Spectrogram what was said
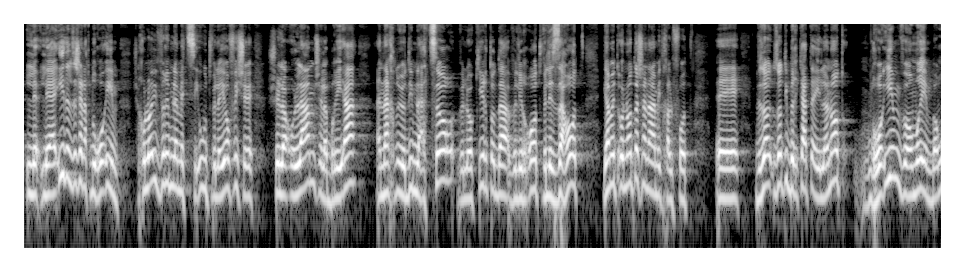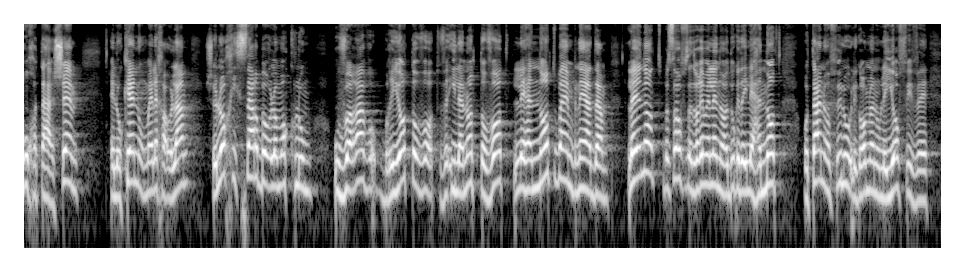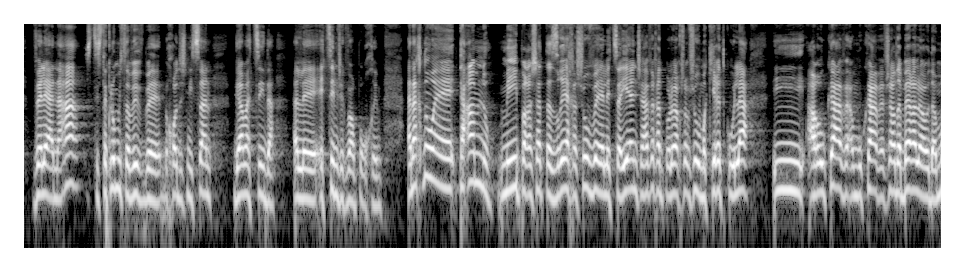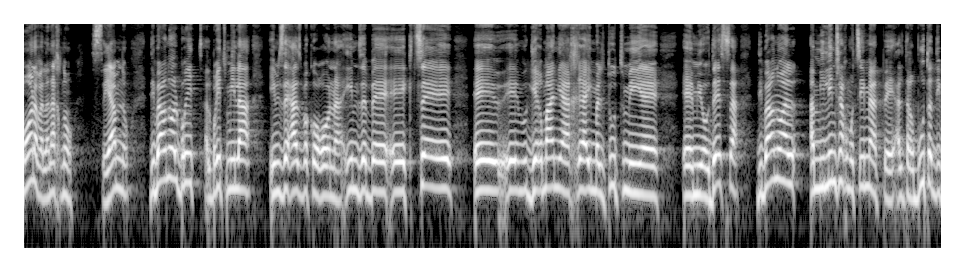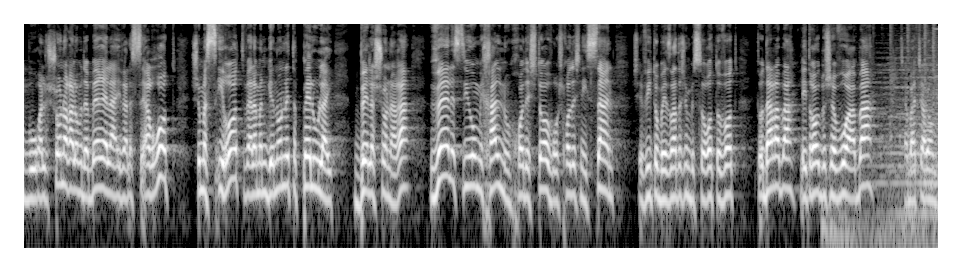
ולהעיד על זה שאנחנו רואים, שאנחנו לא עיוורים למציאות וליופי ש, של העולם, של הבריאה, אנחנו יודעים לעצור ולהכיר תודה ולראות ולזהות גם את עונות השנה המתחלפות. אה, וזאתי ברכת האילנות, רואים ואומרים, ברוך אתה השם, אלוקינו, מלך העולם, שלא חיסר בעולמו כלום, וברא בו בריות טובות ואילנות טובות, ליהנות בהם בני אדם. ליהנות, בסוף זה הדברים האלה נועדו כדי ליהנות אותנו, אפילו לגרום לנו ליופי ו- ולהנאה. אז תסתכלו מסביב בחודש ניסן, גם הצידה, על אה, עצים שכבר פורחים. אנחנו uh, טעמנו מפרשת תזריע, חשוב uh, לציין שאף אחד פה לא יחשוב שהוא מכיר את כולה. היא ארוכה ועמוקה, ואפשר לדבר עליה עוד המון, אבל אנחנו סיימנו. דיברנו על ברית, על ברית מילה, אם זה אז בקורונה, אם זה בקצה uh, uh, גרמניה אחרי ההימלטות uh, מאודסה. דיברנו על המילים שאנחנו מוציאים מהפה, על תרבות הדיבור, על לשון הרע לא מדבר אליי, ועל הסערות שמסעירות, ועל המנגנון לטפל אולי בלשון הרע. ולסיום, איחלנו חודש טוב, ראש חודש ניסן, שהביא איתו בעזרת השם בשורות טובות. תודה רבה, להתראות בשבוע הבא. שבת שלום.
